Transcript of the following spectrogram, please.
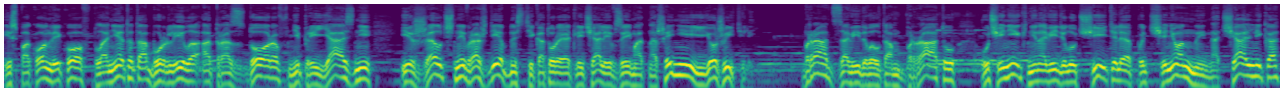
Испокон веков планета-то бурлила от раздоров, неприязни и желчной враждебности, которые отличали взаимоотношения ее жителей. Брат завидовал там брату, ученик ненавидел учителя, подчиненный начальника.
